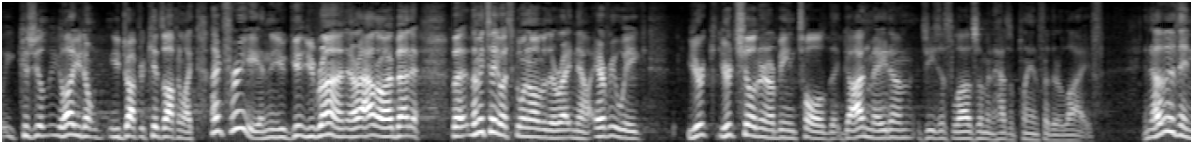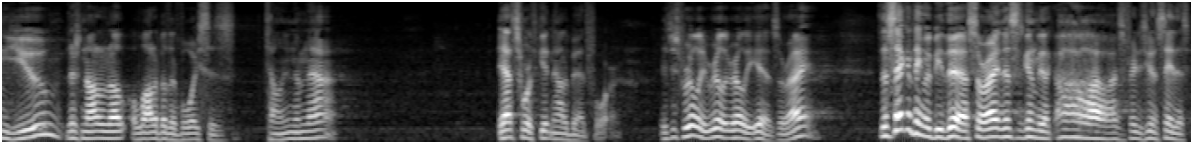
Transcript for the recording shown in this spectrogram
because you, you, you, don't, you drop your kids off and like, I'm free, and you, you run, or don't know, I bet it. But let me tell you what's going on over there right now. Every week, your, your children are being told that God made them, Jesus loves them, and has a plan for their life. And other than you, there's not a lot of other voices telling them that. That's worth getting out of bed for. It just really, really, really is, all right? The second thing would be this, all right? And this is going to be like, oh, I was afraid he's going to say this.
